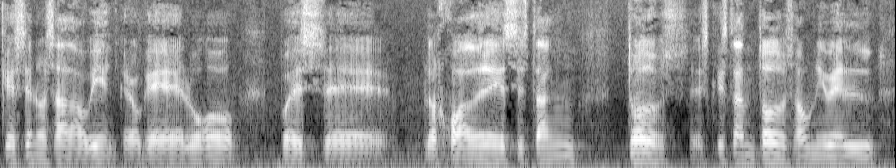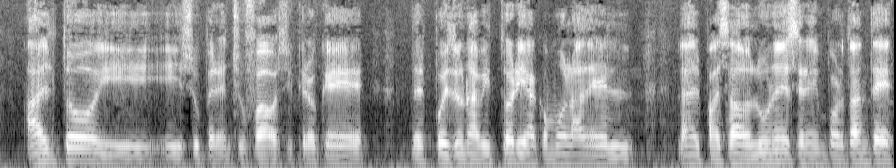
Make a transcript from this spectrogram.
que, se nos ha dado bien. Creo que luego, pues, eh, los jugadores están todos, es que están todos a un nivel alto y, y súper enchufados. Y creo que después de una victoria como la del, la del pasado lunes era importante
